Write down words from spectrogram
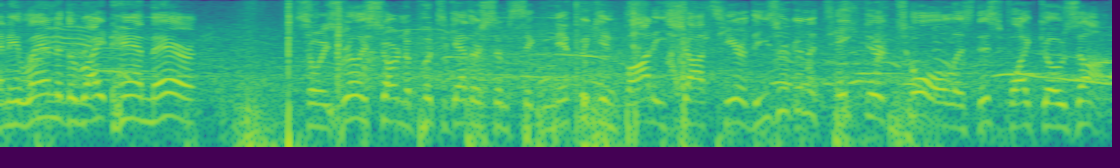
And he landed the right hand there. So he's really starting to put together some significant body shots here. These are going to take their toll as this fight goes on.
